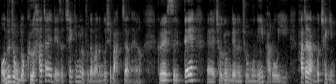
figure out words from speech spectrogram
어느 정도 그 하자에 대해서 책임을 부담하는 것이 맞잖아요. 그랬을 때 에, 적용되는 조문이 바로 이 하자 담보 책임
